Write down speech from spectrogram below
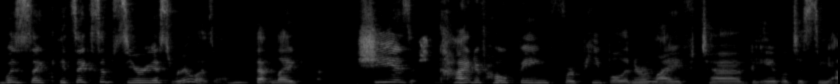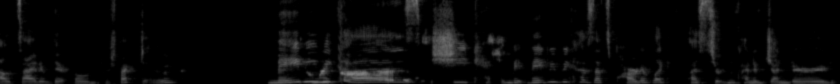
was like it's like some serious realism that like she is kind of hoping for people in her life to be able to see outside of their own perspective. Maybe Oh because she can maybe because that's part of like a certain kind of gendered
